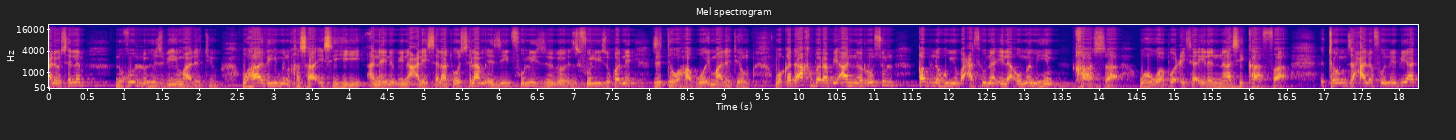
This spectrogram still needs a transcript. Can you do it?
ዓለይሂ ወሰለም ንኹሉ ህዝቢ እዩ ማለት እዩ። ወሃዚሂ ምን ኸሳኢሲሂ ናይ ነቢዩና ዓለይሂ ሰላቱ ወሰላም እዚ ፍሉይ ዝኾነ ዝተወሃብዎ እዩ ማለት እዮም። ወቀድ ኣኽበረ ቢኣነ ሩሱል ቐብለሁ ዩብዓሱነ ኢላ ኡመምህም ኻሳ ወሁወ ቡዒሰ ኢለናሲ ካፋ እቶም ዝሓለፉ ነብያት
